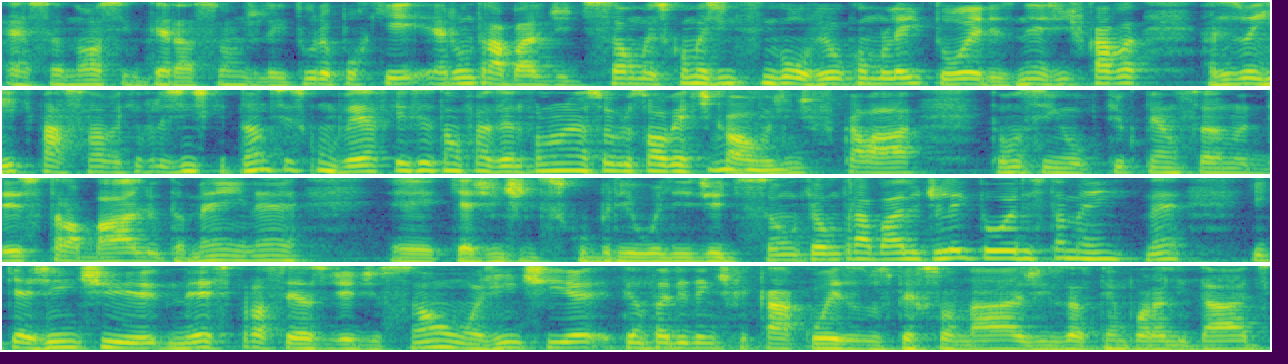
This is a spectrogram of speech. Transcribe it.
essa nossa interação de leitura, porque era um trabalho de edição, mas como a gente se envolveu como leitores, né? A gente ficava, às vezes o Henrique passava aqui, eu falei, gente, que tanto vocês conversam, o que vocês estão fazendo? Falando, não é sobre o sol vertical, uhum. a gente fica lá. Então, assim, eu fico pensando desse trabalho também, né? É, que a gente descobriu ali de edição, que é um trabalho de leitores também, né? E que a gente, nesse processo de edição, a gente ia tentando identificar coisas dos personagens, das temporalidades.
